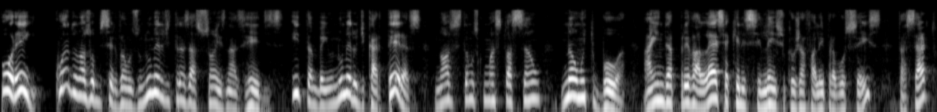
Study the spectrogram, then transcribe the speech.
Porém, quando nós observamos o número de transações nas redes e também o número de carteiras, nós estamos com uma situação não muito boa. Ainda prevalece aquele silêncio que eu já falei para vocês, tá certo?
